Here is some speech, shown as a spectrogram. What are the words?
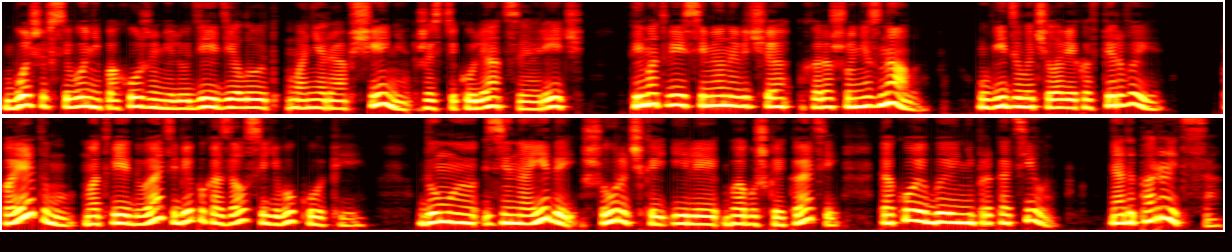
больше всего непохожими людей делают манеры общения, жестикуляция, речь. Ты Матвея Семеновича хорошо не знала, увидела человека впервые. Поэтому Матвей-2 тебе показался его копией. Думаю, Зинаидой, Шурочкой или бабушкой Катей такое бы не прокатило. Надо порыться,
